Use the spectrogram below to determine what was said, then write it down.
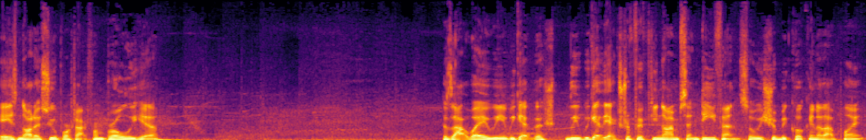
is not a super attack from Broly here. Because that way we, we get the we, we get the extra 59% defense, so we should be cooking at that point.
